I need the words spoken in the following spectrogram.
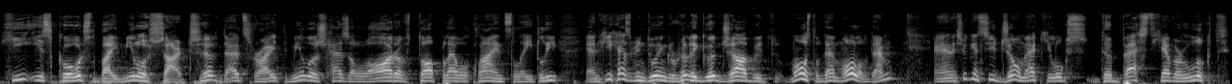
He is coached by Milos Sarcev, that's right, Milos has a lot of top level clients lately and he has been doing a really good job with most of them, all of them. And as you can see, Joe Mackey looks the best he ever looked.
